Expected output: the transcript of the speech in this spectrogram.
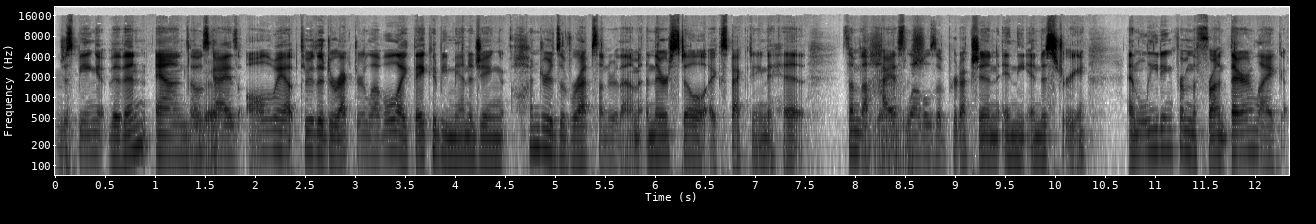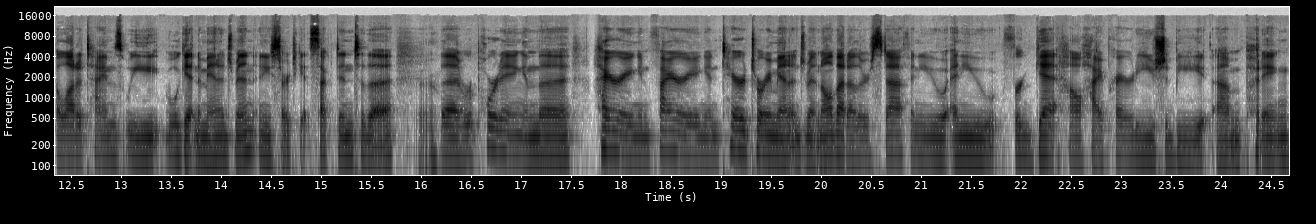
mm. just being at vivint and those guys all the way up through the director level like they could be managing hundreds of reps under them and they're still expecting to hit some of the highest levels of production in the industry. And leading from the front there, like a lot of times we will get into management and you start to get sucked into the yeah. the reporting and the hiring and firing and territory management and all that other stuff, and you and you forget how high priority you should be um, putting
